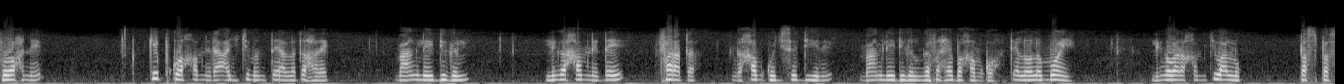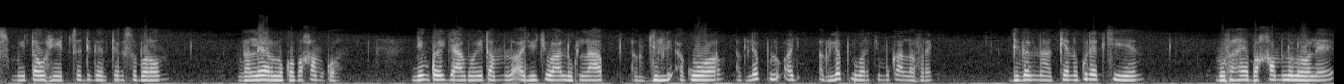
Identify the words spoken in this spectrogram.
fa wax képp koo xam ne daa aju ci man te yàlla tax rek maa ngi lay digal li nga xam day farata nga xam ko ci sa diine maa ngi lay digal nga fexe ba xam ko. Te loola mooy li nga war a xam ci wàllu pas-pas muy tawxiid sa diggante ak sa borom nga leerlu ko ba xam ko. Ni nga koy jaamoo itam lu aju ci wàllu laab ak julli ak woor ak lépp lu aju ak lépp lu war ci mukallaf rek digal naa kenn ku nekk ci yéen mu fexe ba xam lu loolee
